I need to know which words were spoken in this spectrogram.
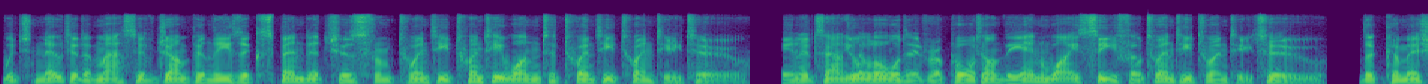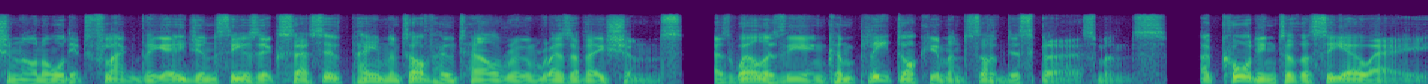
which noted a massive jump in these expenditures from 2021 to 2022. In its annual audit report on the NYC for 2022, the Commission on Audit flagged the agency's excessive payment of hotel room reservations, as well as the incomplete documents of disbursements. According to the COA,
